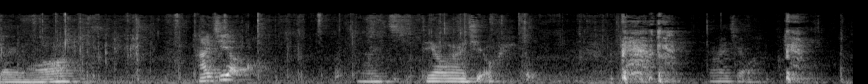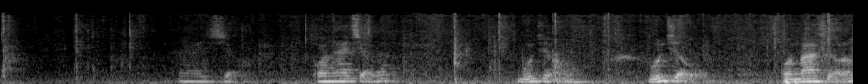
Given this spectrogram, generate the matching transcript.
Đây nó hai triệu. Hai, theo 2 triệu. Hai triệu hai triệu. Còn hai triệu nữa. 4 triệu. 4 triệu. Còn 3 triệu đó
